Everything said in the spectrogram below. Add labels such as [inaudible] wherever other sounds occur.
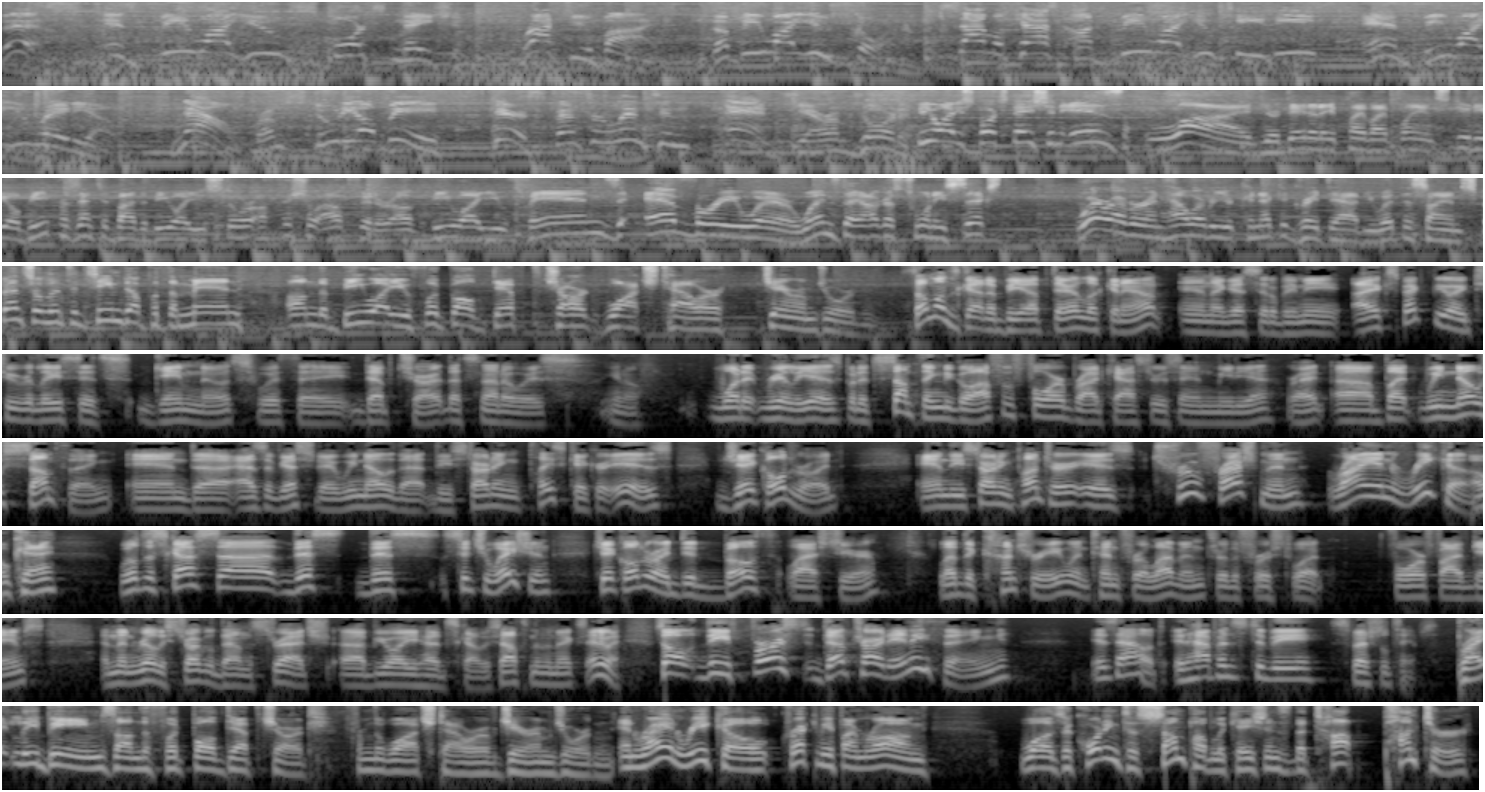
This is BYU Sports Nation, brought to you by The BYU Store, simulcast on BYU TV and BYU Radio. Now, from Studio B, here's Spencer Linton and Jarom Jordan. BYU Sports Nation is live. Your day to day play by play in Studio B, presented by the BYU Store, official outfitter of BYU fans everywhere. Wednesday, August 26th. Wherever and however you're connected, great to have you with us. I am Spencer Linton, teamed up with the man on the BYU football depth chart watchtower, Jarom Jordan. Someone's got to be up there looking out, and I guess it'll be me. I expect BYU to release its game notes with a depth chart. That's not always, you know, what it really is, but it's something to go off of for broadcasters and media, right? Uh, but we know something, and uh, as of yesterday, we know that the starting place kicker is Jake Oldroyd – and the starting punter is true freshman Ryan Rico. Okay. We'll discuss uh, this this situation. Jake Oldroyd did both last year. Led the country, went ten for eleven through the first what four or five games, and then really struggled down the stretch. Uh, BYU had Skyler Southam in the mix. Anyway, so the first depth chart anything is out. It happens to be special teams. Brightly beams on the football depth chart from the watchtower of Jarom Jordan. And Ryan Rico. correct me if I'm wrong, was, according to some publications, the top punter,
